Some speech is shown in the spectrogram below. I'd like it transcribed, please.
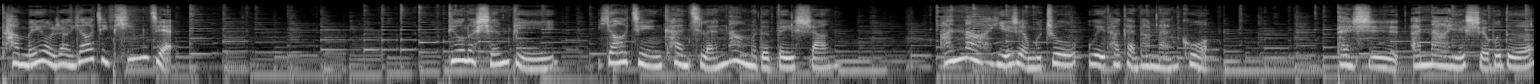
他没有让妖精听见。丢了神笔，妖精看起来那么的悲伤，安娜也忍不住为他感到难过。但是安娜也舍不得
